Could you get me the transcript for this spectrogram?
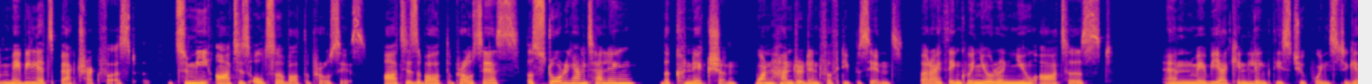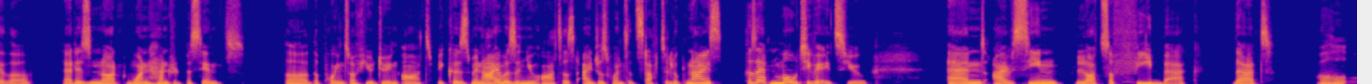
Maybe let's backtrack first. To me art is also about the process. Art is about the process, the story I'm telling, the connection 150%. But I think when you're a new artist, and maybe I can link these two points together, that is not 100% the, the point of you doing art. Because when I was a new artist, I just wanted stuff to look nice because that motivates you. And I've seen lots of feedback that, well,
